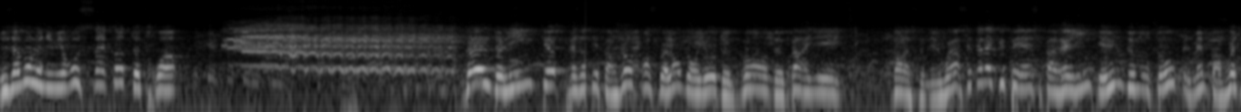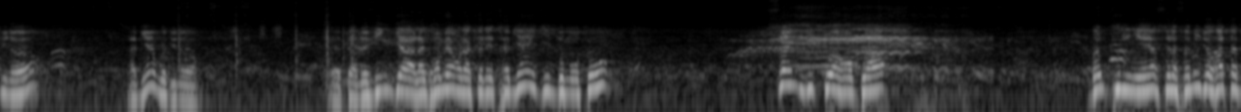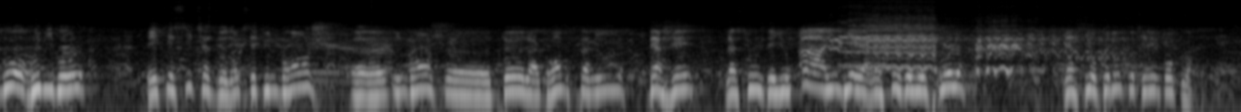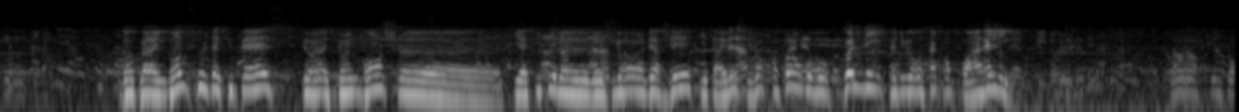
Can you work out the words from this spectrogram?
Nous avons le numéro 53. Gold Link, présenté par Jean-François Landoriot de Vent de Barrier dans la Saône-et-Loire. C'est un AQPS par Rail et une de Montaut, elle-même par Voie du Nord. Très bien, Voie du Nord. Euh, père de Vinga, la grand-mère, on la connaît très bien, Edile de Montaut. Cinq victoires en plat. Bonne poulinière, c'est la famille de Ratabour, Ruby Ball et Kessie Chazzo. Donc c'est une branche, euh, une branche euh, de la grande famille Berger, la souche des You. Ah, une bière, la souche des Youthful. Merci, on peut donc continuer le concours. Donc voilà, une grande souche d'AQPS sur, sur une branche euh, qui a quitté le, le giron Berger, qui est arrivé chez Jean-François Langoureau. Gold Link, le numéro 53, un Rail Link.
